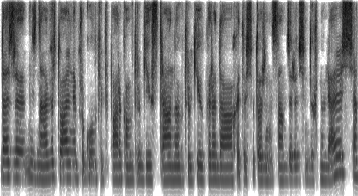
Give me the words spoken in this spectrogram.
Даже, не знаю, виртуальные прогулки по паркам в других странах, в других городах — это все тоже на самом деле очень вдохновляюще.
